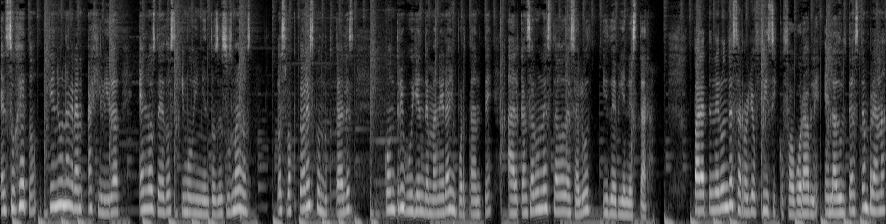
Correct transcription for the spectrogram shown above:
El sujeto tiene una gran agilidad en los dedos y movimientos de sus manos. Los factores conductales contribuyen de manera importante a alcanzar un estado de salud y de bienestar. Para tener un desarrollo físico favorable en la adultez temprana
